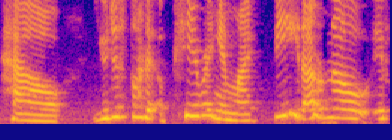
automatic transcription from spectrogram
how you just started appearing in my feed. I don't know if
